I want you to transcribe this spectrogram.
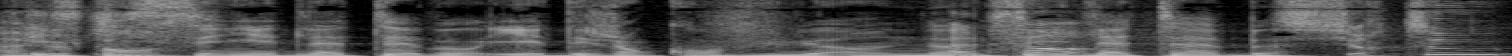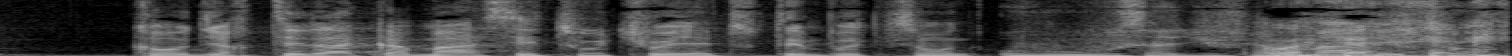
Ah, Est-ce qu'il saignait de la tub Il y a des gens qui ont vu un homme saigner de la tub. Surtout quand dire t'es là comme as et tout, tu vois, il y a tous tes potes qui sont en ouh ça a dû faire Ouais. mal et tout.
